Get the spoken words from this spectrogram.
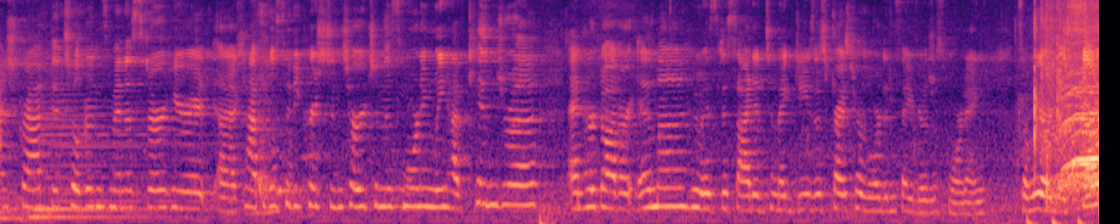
Ashcraft, the children's minister here at uh, Capital City Christian Church. And this morning we have Kendra and her daughter Emma, who has decided to make Jesus Christ her Lord and Savior this morning. So we are just so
